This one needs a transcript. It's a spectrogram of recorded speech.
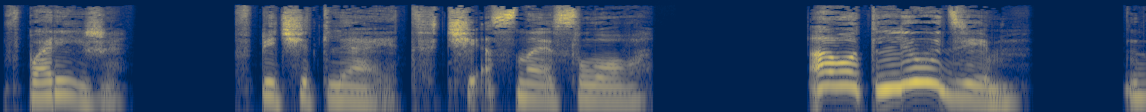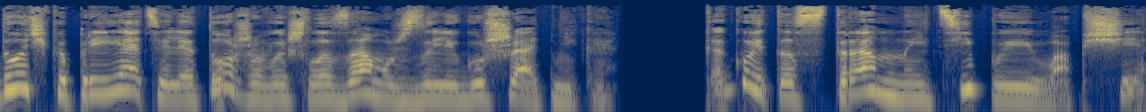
в Париже. Впечатляет, честное слово. А вот люди... Дочка приятеля тоже вышла замуж за лягушатника. Какой-то странный тип и вообще.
